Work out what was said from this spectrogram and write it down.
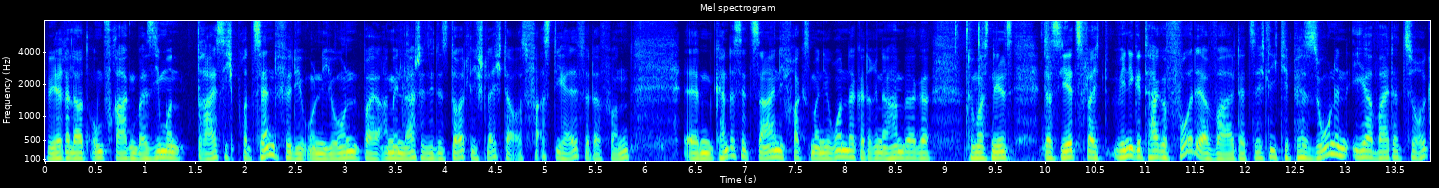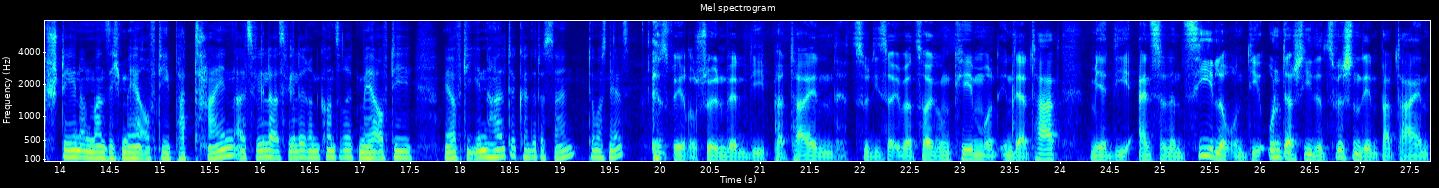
wäre laut Umfragen bei 37 Prozent für die Union. Bei Armin Laschet sieht es deutlich schlechter aus, fast die Hälfte davon. Ähm, kann das jetzt sein, ich frage es mal in die Runde, Katharina Hamburger, Thomas Nils, dass jetzt vielleicht wenige Tage vor der Wahl tatsächlich die Personen eher weiter zurückstehen und man sich mehr auf die Parteien als Wähler, als Wählerin konzentriert, mehr auf die, mehr auf die Inhalte? Könnte das sein, Thomas Nils? Es wäre schön, wenn die Parteien zu dieser Überzeugung kämen und in der Tat mehr die einzelnen Ziele und die Unterschiede zwischen den Parteien,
